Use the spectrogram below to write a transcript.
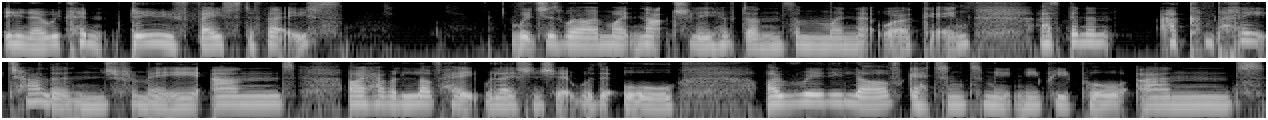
you know, we couldn't do face to face. Which is where I might naturally have done some of my networking, has been an a complete challenge for me and I have a love hate relationship with it all. I really love getting to meet new people and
